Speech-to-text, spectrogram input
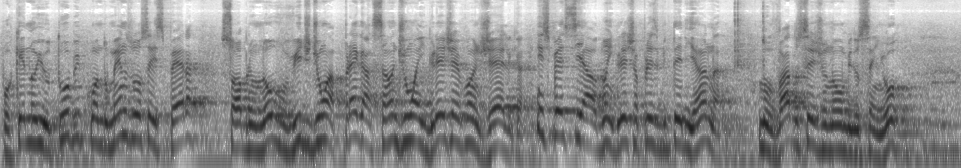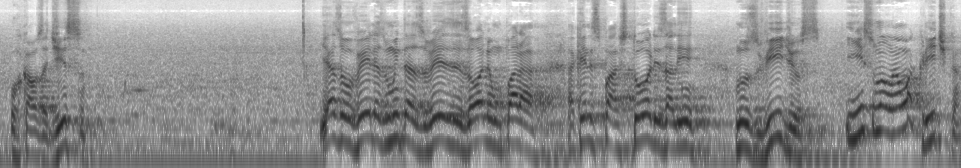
porque no YouTube, quando menos você espera, sobra um novo vídeo de uma pregação de uma igreja evangélica, em especial de uma igreja presbiteriana. Louvado seja o nome do Senhor por causa disso. As ovelhas muitas vezes olham para aqueles pastores ali nos vídeos, e isso não é uma crítica.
